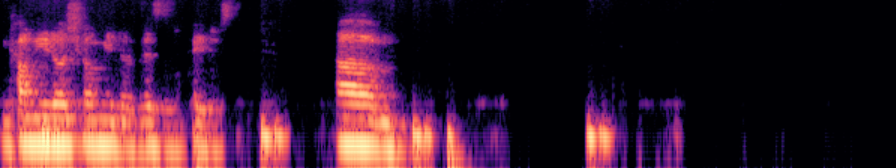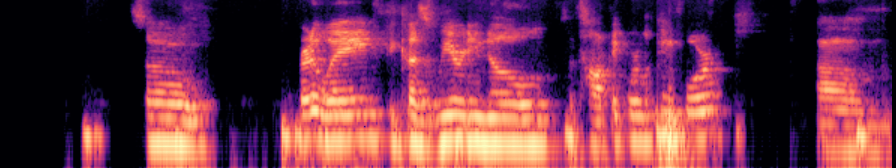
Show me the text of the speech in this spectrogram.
incognito showed me the visit pages. Um, so right away, because we already know the topic we're looking for, um,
